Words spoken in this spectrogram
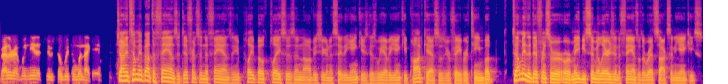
better, and we needed to so we can win that game. Johnny, tell me about the fans, the difference in the fans. And you play both places, and obviously you're going to say the Yankees because we have a Yankee podcast as your favorite team. But tell me the difference or, or maybe similarities in the fans with the Red Sox and the Yankees.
